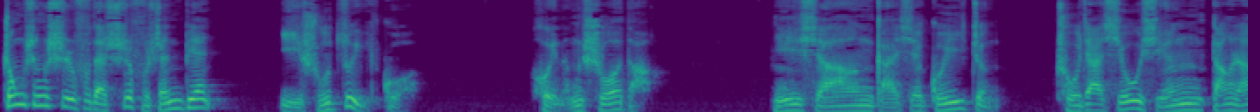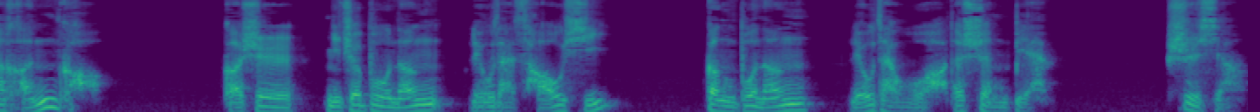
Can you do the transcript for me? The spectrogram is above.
终生侍奉在师傅身边，以赎罪过。慧能说道：“你想改邪归正，出家修行当然很好，可是你却不能留在曹溪，更不能留在我的身边。试想。”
